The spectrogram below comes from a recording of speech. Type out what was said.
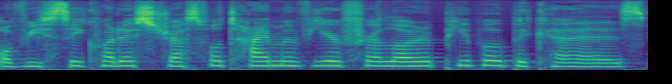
obviously quite a stressful time of year for a lot of people because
